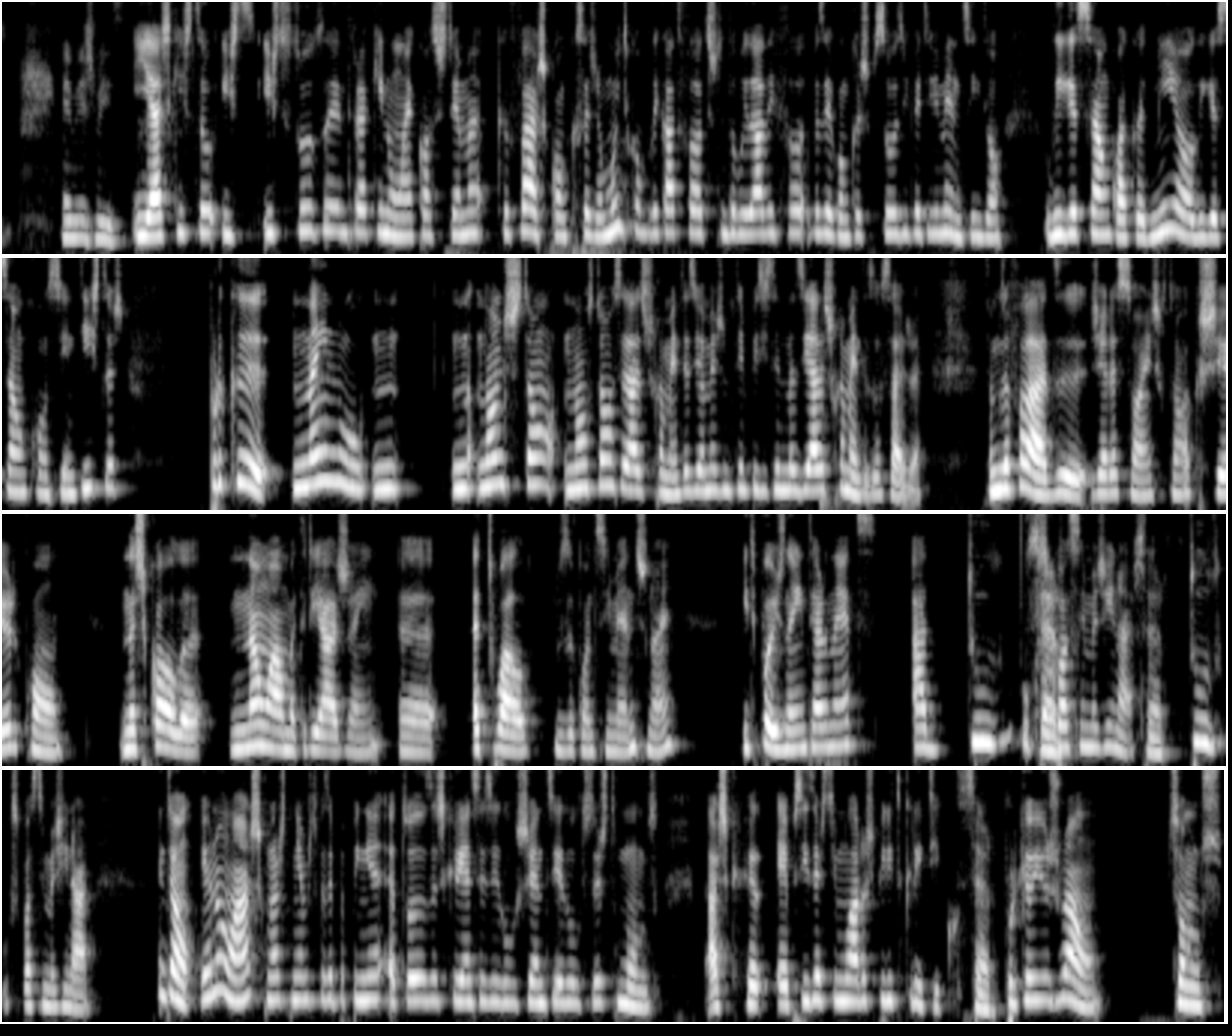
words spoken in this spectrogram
é mesmo isso. E acho que isto, isto, isto tudo entra aqui num ecossistema que faz com que seja muito complicado falar de sustentabilidade e fa- fazer com que as pessoas efetivamente sintam ligação com a academia ou ligação com cientistas, porque nem no. Não, estão, não estão a ser dadas ferramentas e ao mesmo tempo existem demasiadas ferramentas. Ou seja, estamos a falar de gerações que estão a crescer com. Na escola não há uma triagem eh, atual dos acontecimentos, não é? E depois na internet há tudo o que se Certo. possa imaginar Certo. tudo o que se possa imaginar. Então, eu não acho que nós tenhamos de fazer papinha a todas as crianças e adolescentes e adultos deste mundo. Acho que é preciso é estimular o espírito crítico. Certo. Porque eu e o João somos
